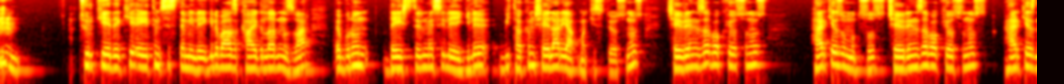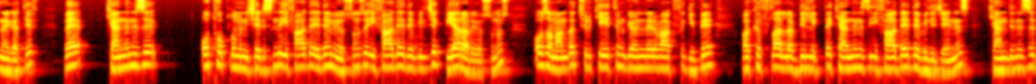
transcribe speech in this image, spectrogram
Türkiye'deki eğitim sistemiyle ilgili bazı kaygılarınız var ve bunun değiştirilmesiyle ilgili bir takım şeyler yapmak istiyorsunuz. Çevrenize bakıyorsunuz, herkes umutsuz. Çevrenize bakıyorsunuz, herkes negatif ve kendinizi o toplumun içerisinde ifade edemiyorsunuz ve ifade edebilecek bir yer arıyorsunuz. O zaman da Türkiye Eğitim Gönülleri Vakfı gibi vakıflarla birlikte kendinizi ifade edebileceğiniz, kendinizi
